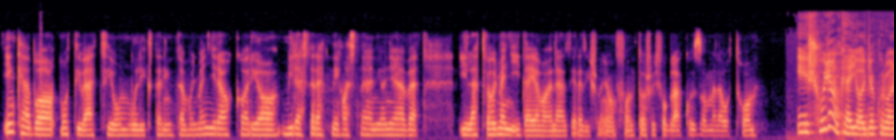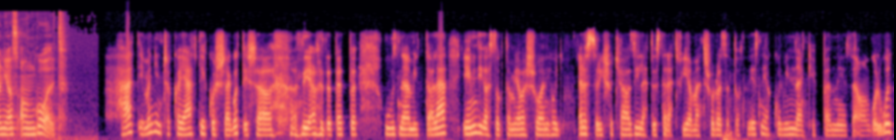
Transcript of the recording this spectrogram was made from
Inkább a motiváció múlik szerintem, hogy mennyire akarja, mire szeretné használni a nyelvet, illetve hogy mennyi ideje van rá, azért ez is nagyon fontos, hogy foglalkozzon vele otthon. És hogyan kell jól gyakorolni az angolt? Hát én megint csak a játékosságot és a, az élvezetet húznám itt alá. Én mindig azt szoktam javasolni, hogy először is, hogyha az illető szeret filmet, sorozatot nézni, akkor mindenképpen nézze angolul.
